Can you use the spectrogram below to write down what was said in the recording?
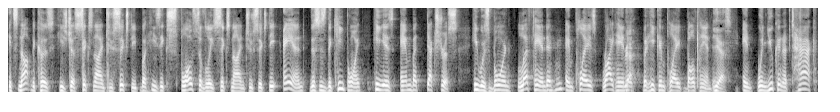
It's not because he's just 6'9, 260, but he's explosively 6'9, 260. And this is the key point he is ambidextrous. He was born left handed and plays right handed, Yeah. but he can play both handed. Yes. And when you can attack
